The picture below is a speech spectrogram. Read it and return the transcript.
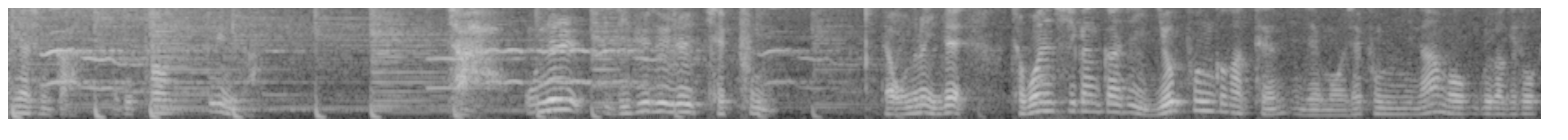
안녕하십니까. 에디터 뚝입니다. 자 오늘 리뷰 드릴 제품. 자, 오늘은 이제 저번 시간까지 이어폰과 같은 이제 뭐 제품이나 뭐 우리가 계속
